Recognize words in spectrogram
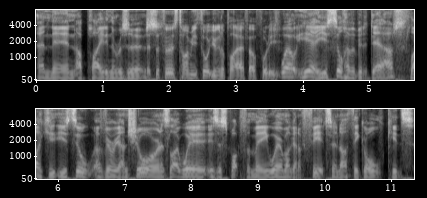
and then I played in the reserves. That's the first time you thought you were going to play AFL footy. Well, yeah, you still have a bit of doubt. Like you, you still are very unsure, and it's like, where is a spot for me? Where am I going to fit? And I think all kids,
